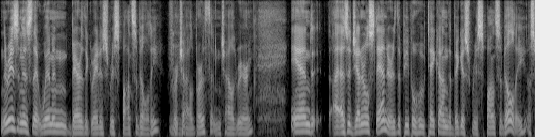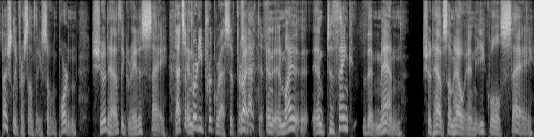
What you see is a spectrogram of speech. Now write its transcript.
And the reason is that women bear the greatest responsibility for childbirth and child rearing. And as a general standard, the people who take on the biggest responsibility, especially for something so important, should have the greatest say. That's a And- pretty progressive Right. perspective. And and my and to think that men should have somehow an equal say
